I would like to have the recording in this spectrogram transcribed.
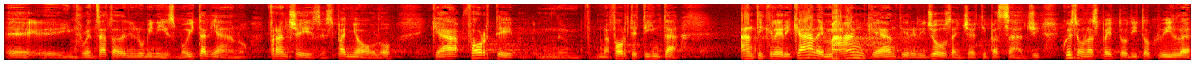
eh, influenzata dall'illuminismo italiano, francese, spagnolo, che ha forte, una forte tinta anticlericale ma anche antireligiosa in certi passaggi, questo è un aspetto di Tocqueville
